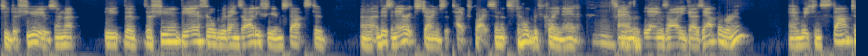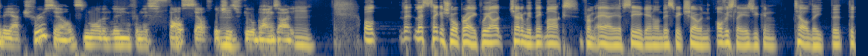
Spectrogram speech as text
to diffuse, and that the the the fume, the air filled with anxiety fume starts to. Uh, there's an air exchange that takes place, and it's filled with clean air, mm, and good. the anxiety goes out the room, and we can start to be our true selves more than living from this false self, which mm. is fueled by anxiety. Mm. Well, let, us take a short break. We are chatting with Nick Marks from AIFC again on this week's show, and obviously, as you can tell, the the, the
